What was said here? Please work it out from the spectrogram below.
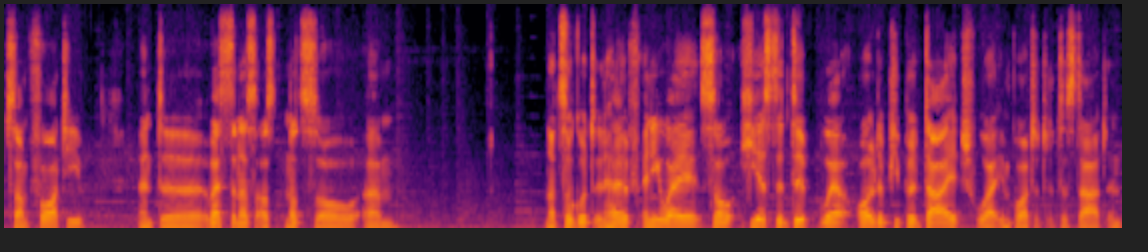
some 40, and the uh, Westerners are not so um, not so good in health anyway. So here's the dip where all the people died who are imported at the start, and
